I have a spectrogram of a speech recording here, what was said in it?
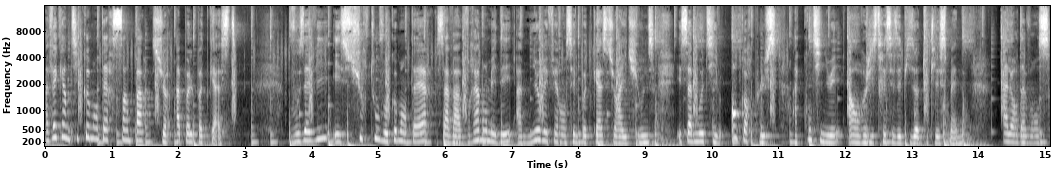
avec un petit commentaire sympa sur Apple Podcast. Vos avis et surtout vos commentaires, ça va vraiment m'aider à mieux référencer le podcast sur iTunes et ça me motive encore plus à continuer à enregistrer ces épisodes toutes les semaines. Alors d'avance,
